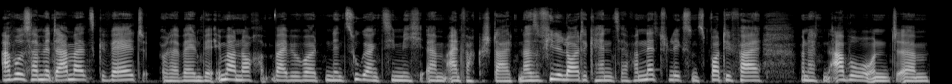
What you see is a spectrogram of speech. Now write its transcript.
Abos haben wir damals gewählt oder wählen wir immer noch, weil wir wollten den Zugang ziemlich ähm, einfach gestalten. Also viele Leute kennen es ja von Netflix und Spotify. Man hat ein Abo und ähm,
